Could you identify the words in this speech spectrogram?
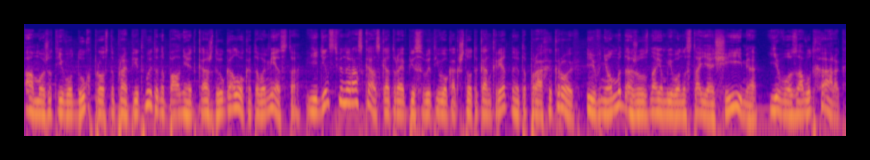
а может его дух просто пропитывает и наполняет каждый уголок этого места. Единственный рассказ, который описывает его как что-то конкретное, это прах и кровь. И в нем мы даже узнаем его настоящее имя. Его зовут Харак.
